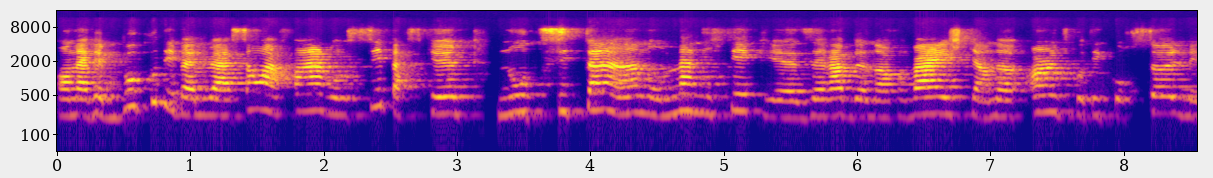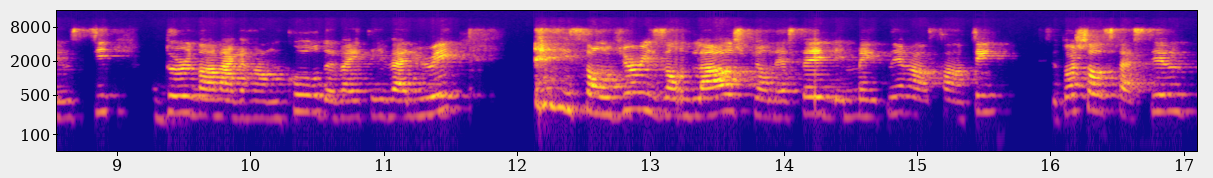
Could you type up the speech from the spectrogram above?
On avait beaucoup d'évaluations à faire aussi parce que nos titans, hein, nos magnifiques euh, érables de Norvège, qu'il y en a un du côté Coursol, mais aussi deux dans la grande cour, devaient être évalués. Ils sont vieux, ils ont de l'âge, puis on essaie de les maintenir en santé. C'est pas chose facile.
